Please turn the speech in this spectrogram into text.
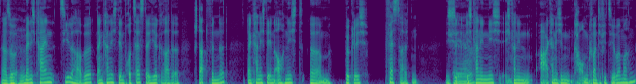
Also, Mhm. wenn ich kein Ziel habe, dann kann ich den Prozess, der hier gerade stattfindet, dann kann ich den auch nicht ähm, wirklich festhalten. Ich, Ja. ich kann ihn nicht, ich kann ihn, A, kann ich ihn kaum quantifizierbar machen.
